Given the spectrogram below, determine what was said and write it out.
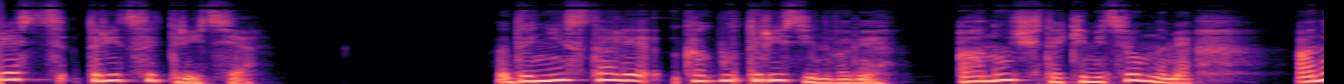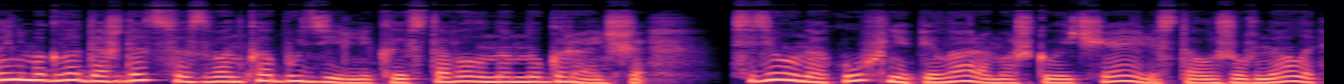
Часть 33. Дни стали как будто резиновыми, а ночи такими темными. Она не могла дождаться звонка будильника и вставала намного раньше. Сидела на кухне, пила ромашковый чай, листала журналы,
